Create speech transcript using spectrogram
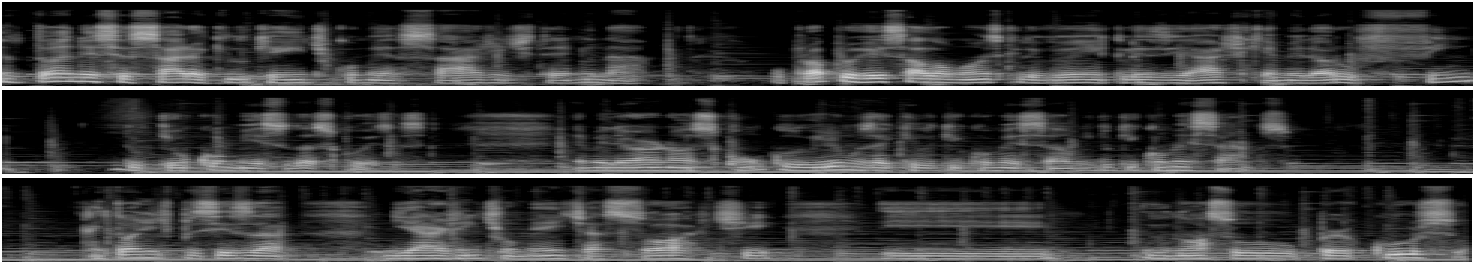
Então é necessário aquilo que a gente começar, a gente terminar. O próprio rei Salomão escreveu em Eclesiastes que é melhor o fim do que o começo das coisas. É melhor nós concluirmos aquilo que começamos do que começarmos. Então a gente precisa guiar gentilmente a sorte e o nosso percurso,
